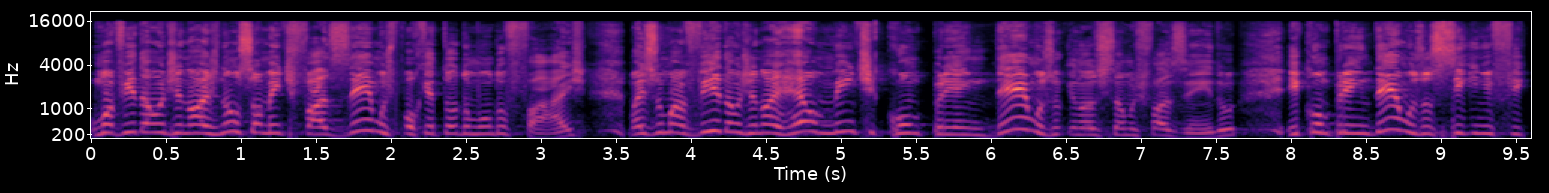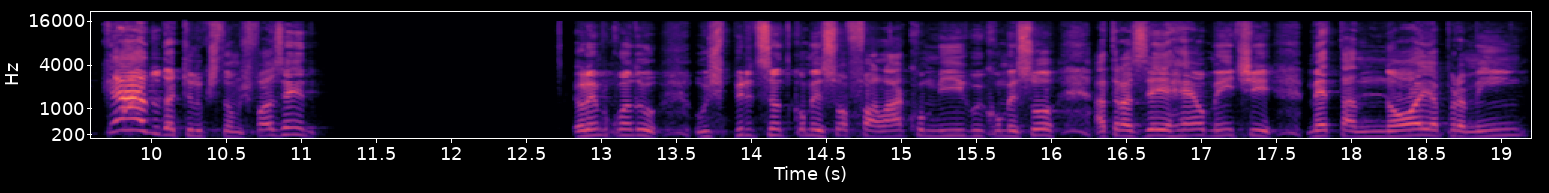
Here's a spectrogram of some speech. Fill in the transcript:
uma vida onde nós não somente fazemos porque todo mundo faz, mas uma vida onde nós realmente compreendemos o que nós estamos fazendo e compreendemos o significado daquilo que estamos fazendo. Eu lembro quando o Espírito Santo começou a falar comigo e começou a trazer realmente metanoia para mim.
